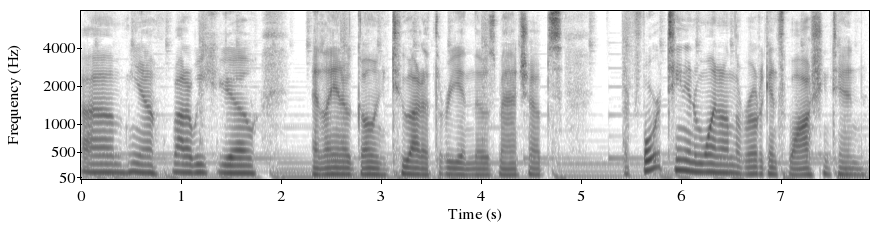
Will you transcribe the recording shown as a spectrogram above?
um, you know, about a week ago. Atlanta going two out of three in those matchups. They're 14 and one on the road against Washington,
